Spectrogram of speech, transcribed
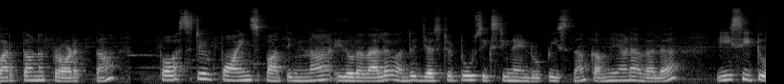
வர்த்தான ப்ராடக்ட் தான். பாசிட்டிவ் பாயிண்ட்ஸ் பார்த்திங்கன்னா இதோட விலை வந்து just two sixty nine rupees தான். கம்மியான விலை. ஈஸி டு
